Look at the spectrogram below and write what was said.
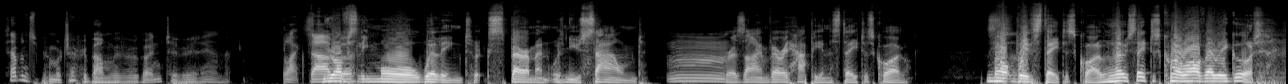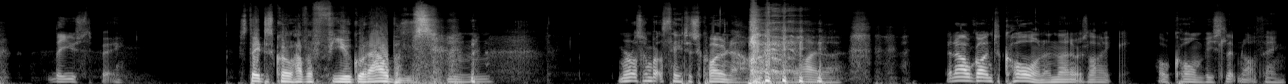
It's happened to pretty much every band we've ever got into, really, hasn't it? Black Sabbath. You're obviously more willing to experiment with new sound, Mm. whereas I'm very happy in the status quo. Not with status quo, though status quo are very good. They used to be. Status quo have a few good albums. hmm We're not talking about status quo now either. either. Then I got into Korn, and then it was like, oh, Korn v Slipknot thing.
